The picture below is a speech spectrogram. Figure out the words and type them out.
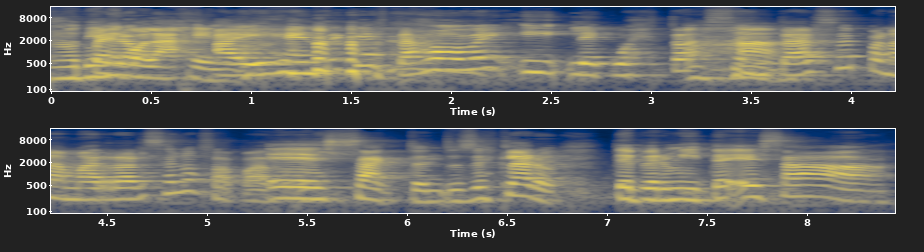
Uno tiene Pero colágeno. hay gente que está joven y le cuesta Ajá. sentarse para amarrarse los zapatos. Exacto, entonces, claro, te permite esa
